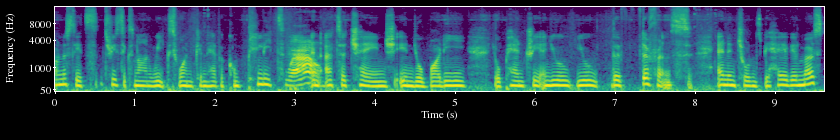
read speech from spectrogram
honestly, it's three, six, nine weeks. One can have a complete wow. and utter change in your body, your pantry, and you you the difference, and in children's behaviour. Most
